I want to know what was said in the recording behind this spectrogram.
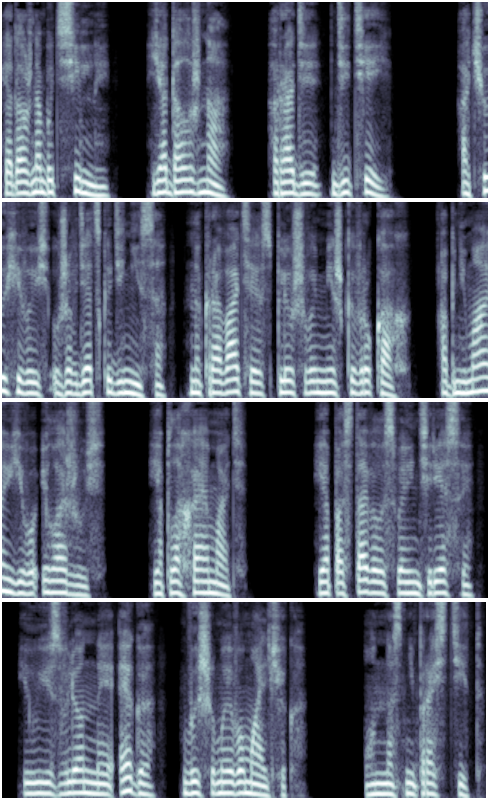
Я должна быть сильной. Я должна. Ради детей. Очухиваюсь уже в детской Дениса, на кровати с плюшевым мишкой в руках. Обнимаю его и ложусь. Я плохая мать. Я поставила свои интересы и уязвленное эго выше моего мальчика. Он нас не простит.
